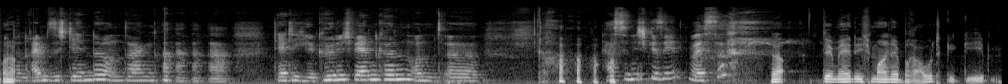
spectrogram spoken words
Und Ja. dann reiben sie sich die Hände und sagen, der hätte hier König werden können und äh, hast du nicht gesehen, weißt du? Ja, dem hätte ich meine Braut gegeben.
